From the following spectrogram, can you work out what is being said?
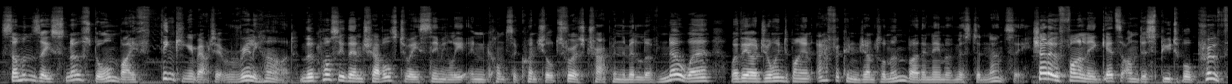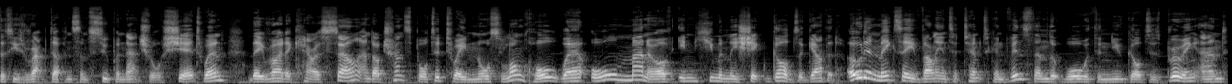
summons a snowstorm by thinking about it really hard. The posse then travels to a seemingly inconsequential tourist trap in the middle of nowhere, where they are joined by an African gentleman by the name of Mr. Nancy. Shadow finally gets undisputable proof that he's wrapped up in some supernatural shit when they ride a carousel and are transported to a Norse long hall where all manner of inhumanly shaped gods are gathered. Odin makes a valiant attempt to convince them that war with the new gods is brewing and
